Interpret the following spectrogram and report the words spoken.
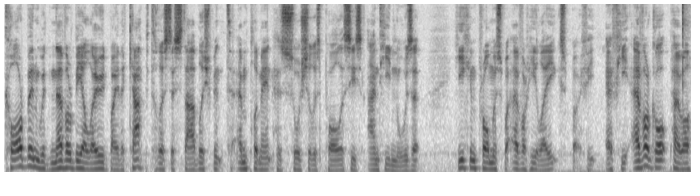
Corbyn would never be allowed by the capitalist establishment to implement his socialist policies, and he knows it. He can promise whatever he likes, but if he if he ever got power,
